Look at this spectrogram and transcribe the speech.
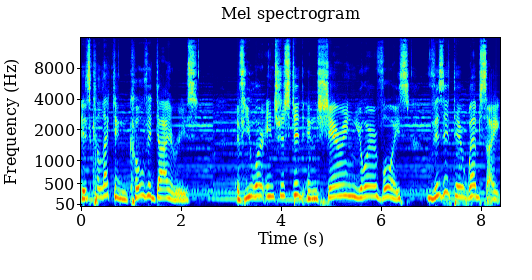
is collecting COVID diaries. If you are interested in sharing your voice, visit their website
